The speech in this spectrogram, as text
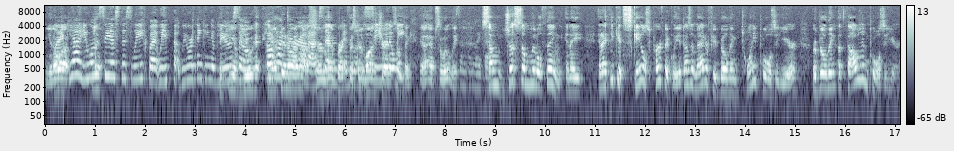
You know, like uh, yeah, you won't yeah. see us this week, but we th- we were thinking of thinking you, of so you, go have, have dinner, dinner on us, or and, have breakfast we'll or lunch or something. Week. Yeah, absolutely. Something like that. Some just some little thing, and I and I think it scales perfectly. It doesn't matter if you're building 20 pools a year or building a thousand pools a year.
